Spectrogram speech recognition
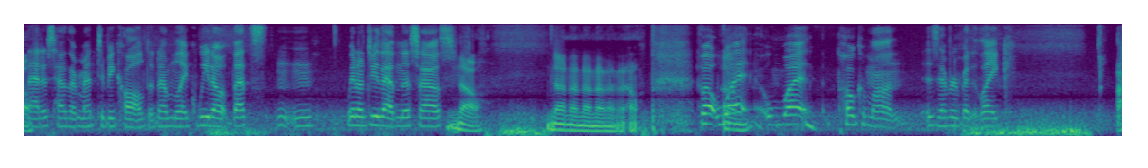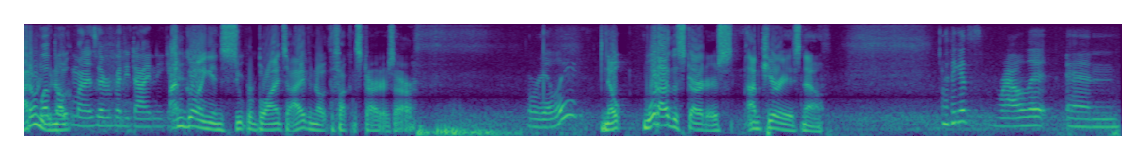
No. that is how they're meant to be called, and I'm like, we don't. That's we don't do that in this house. No. No, no, no, no, no, no. But what Um, what Pokemon is everybody like? I don't What even know. Pokemon is everybody dying to get? I'm going in super blind, so I even know what the fucking starters are. Really? Nope. What are the starters? I'm curious now. I think it's Rowlet and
